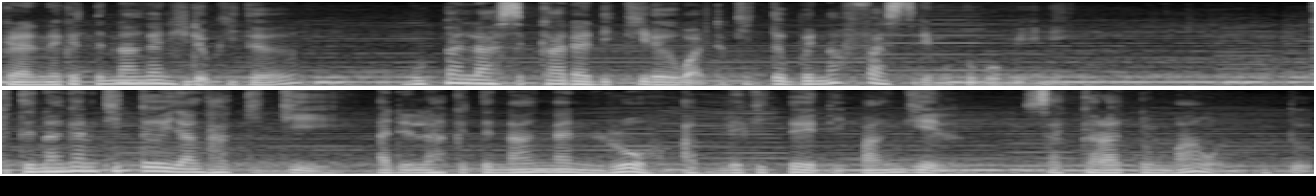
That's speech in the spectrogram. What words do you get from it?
Kerana ketenangan hidup kita bukanlah sekadar dikira waktu kita bernafas di muka bumi ini. Ketenangan kita yang hakiki adalah ketenangan roh apabila kita dipanggil sakaratul maut untuk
